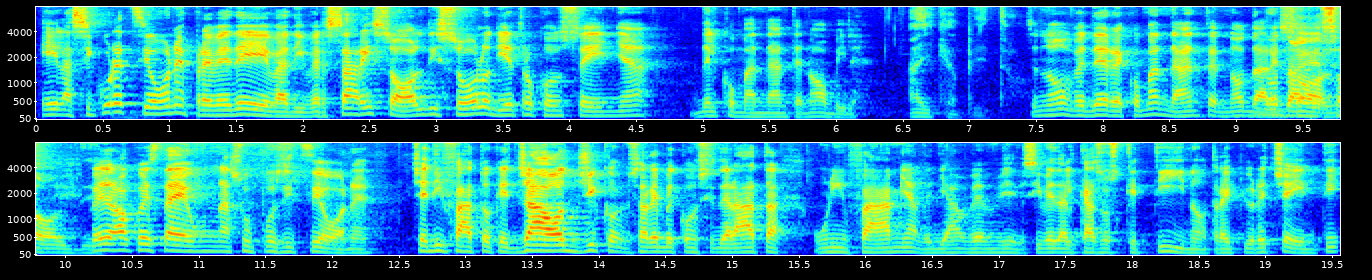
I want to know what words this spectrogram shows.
e l'assicurazione prevedeva di versare i soldi solo dietro consegna del comandante nobile. Hai capito. Non vedere il comandante, non dare, Non dare soldi. soldi. Però questa è una supposizione. C'è di fatto che già oggi sarebbe considerata un'infamia, vediamo, si vede il caso Schettino tra i più recenti,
